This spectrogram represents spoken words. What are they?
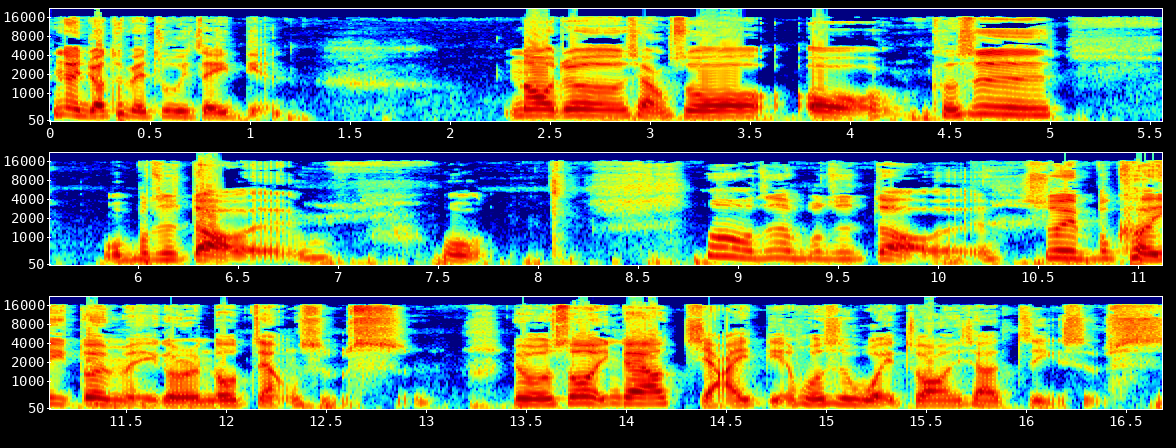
那你就要特别注意这一点。那我就想说，哦，可是我不知道诶、我，哦，我真的不知道诶、所以不可以对每一个人都这样，是不是？有的时候应该要假一点，或是伪装一下自己，是不是？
